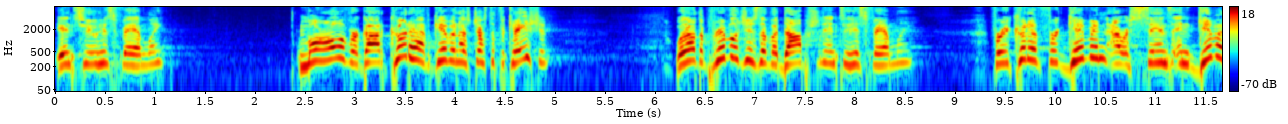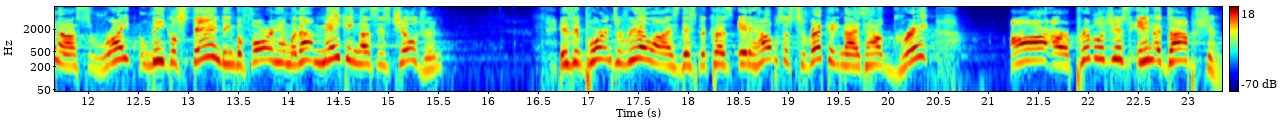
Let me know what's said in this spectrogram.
into his family. Moreover, God could have given us justification without the privileges of adoption into his family. For he could have forgiven our sins and given us right legal standing before him without making us his children. It is important to realize this because it helps us to recognize how great are our privileges in adoption.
